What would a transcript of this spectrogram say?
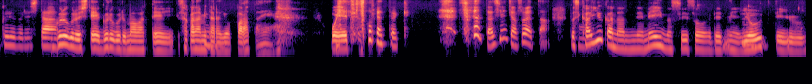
ぐるぐるした。ぐるぐるしてぐるぐる回って魚見たら酔っ払ったね。おえって。そうやったっけそうやった。しんちゃんそうやった。私海遊館なんで、ね、メインの水槽でねん。酔うっていう、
